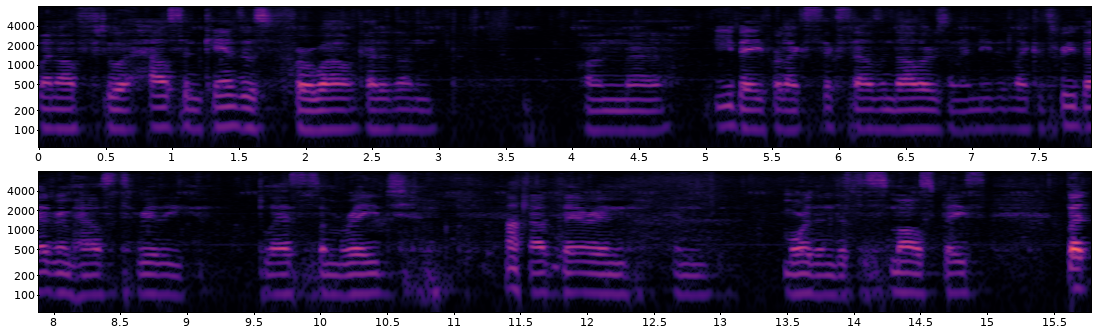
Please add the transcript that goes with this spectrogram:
went off to a house in Kansas for a while, got it on on uh, eBay for like six thousand dollars, and I needed like a three-bedroom house to really blast some rage out there in in more than just a small space. But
